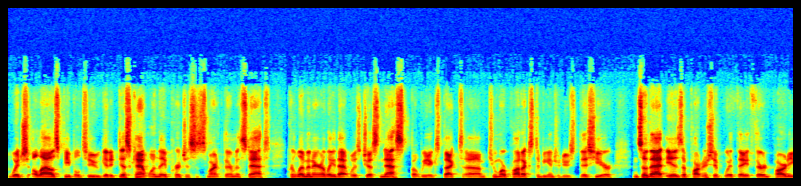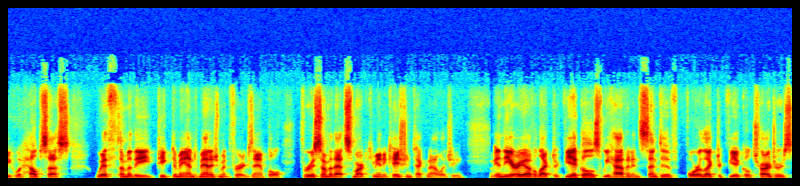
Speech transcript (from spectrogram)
which allows people to get a discount when they purchase a smart thermostat. Preliminarily, that was just Nest, but we expect um, two more products to be introduced this year. And so that is a partnership with a third party who helps us with some of the peak demand management, for example, through some of that smart communication technology. In the area of electric vehicles, we have an incentive for electric vehicle chargers,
